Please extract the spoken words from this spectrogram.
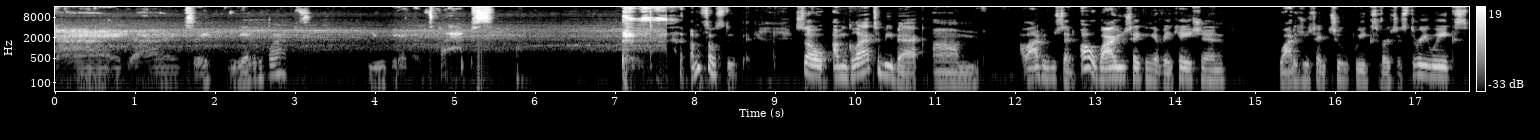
Right, right. See, you hear them claps. You hear those claps. I'm so stupid. So I'm glad to be back. Um, a lot of people said, "Oh, why are you taking a vacation? Why did you take two weeks versus three weeks?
